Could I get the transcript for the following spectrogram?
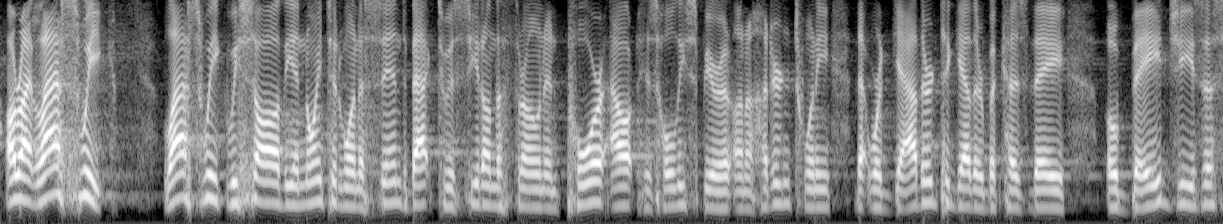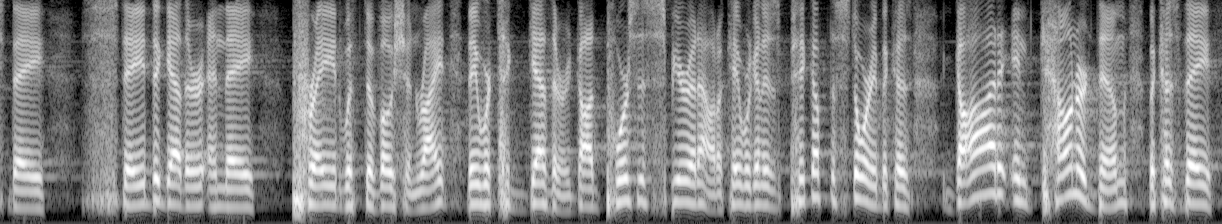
All right, last week, last week we saw the anointed one ascend back to his seat on the throne and pour out his Holy Spirit on 120 that were gathered together because they obeyed Jesus, they stayed together, and they prayed with devotion, right? They were together. God pours his spirit out. Okay, we're going to just pick up the story because God encountered them because they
